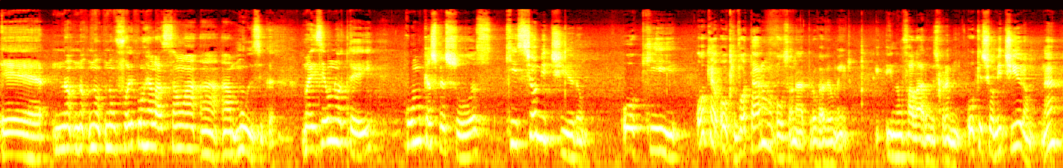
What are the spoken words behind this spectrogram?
é, não, não, não foi com relação à música, mas eu notei como que as pessoas que se omitiram ou que ou que, ou que votaram no Bolsonaro, provavelmente, e, e não falaram isso para mim, ou que se omitiram, né?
